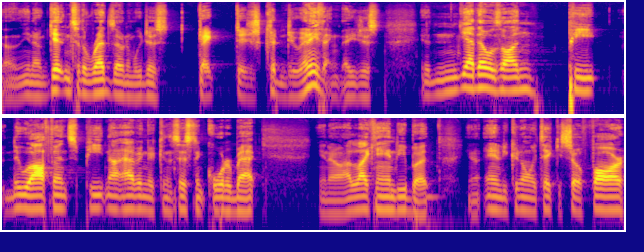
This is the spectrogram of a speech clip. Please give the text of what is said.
Uh, you know, get into the red zone and we just they, they just couldn't do anything. They just yeah, that was on Pete new offense. Pete not having a consistent quarterback. You know, I like Andy, but you know, Andy could only take you so far.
